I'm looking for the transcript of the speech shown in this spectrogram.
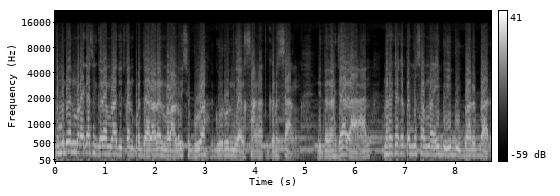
Kemudian mereka segera melanjutkan perjalanan melalui sebuah gurun yang sangat gersang. Di tengah jalan mereka ketemu sama ibu-ibu barbar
